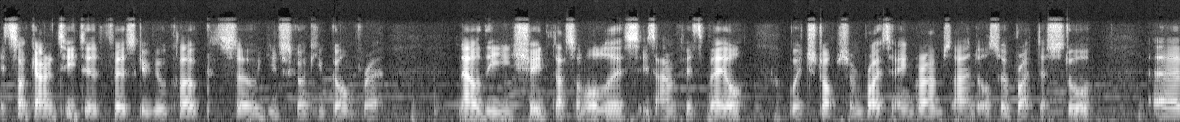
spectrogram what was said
It's not guaranteed to first give you a cloak, so you just gotta keep going for it. Now the shade that's on all of this is Amethyst Veil, which drops from Brighter Engrams and also Bright Dust Store. Uh,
